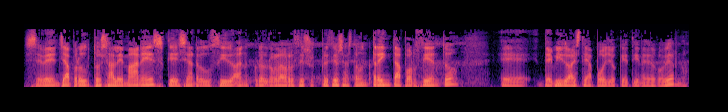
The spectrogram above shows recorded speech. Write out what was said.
se ven ya productos alemanes que se han reducido, han logrado reducir sus precios hasta un 30% eh, debido a este apoyo que tiene del gobierno.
